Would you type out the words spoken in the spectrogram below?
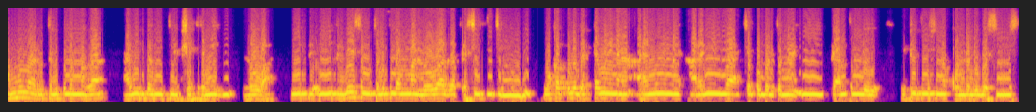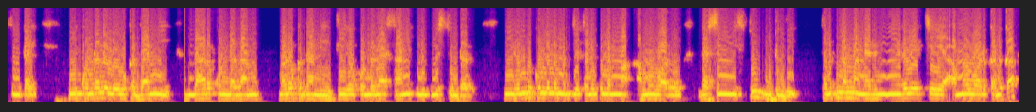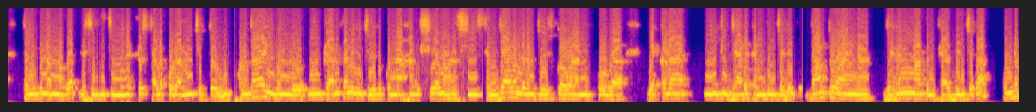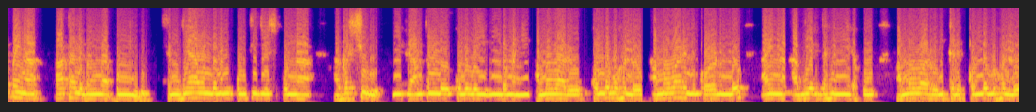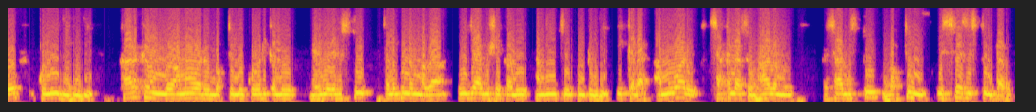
అమ్మవారు తలుపులమ్మగా ఆవిర్భవించిన క్షేత్రమే లోవా. ఈ ఈ ప్రదేశం తలుపులమ్మ లోవాగా ప్రసిద్ధి చెందింది. ఒకప్పుడు దట్టమైన అరణ్యం అరణ్యంగా చెప్పబడుతున్న ఈ ప్రాంతంలో ఎటు చూసిన కొండలు దర్శనమిస్తుంటాయి. ఈ కొండలలో ఒక దాన్ని దార కొండగాను మరొక దాన్ని తీగ కొండగా స్థానికులు పిలుస్తుంటారు. ఈ రెండు కొండల మధ్య తలుపులమ్మ అమ్మవారు దర్శనమిస్తూ ఉంటుంది. తలుపులమ్మ నెరవేర్చే అమ్మవారు కనుక తలుపులమ్మగా ప్రసిద్ధి చెందినట్లు స్థల పురాణం చెప్తోంది. కృతాయుగంలో ఈ ప్రాంతానికి చేరుకున్న హర్షియ మహర్షి సంధ్యావందనం చేసుకోవాలనుకోగా ఎక్కడ నీటి జాడ కనిపించలేదు. దాంతో ఆయన జగన్మాతను ప్రార్థించగా కొండపైన పాతాళ గంగా పొందింది సంధ్యావందనం పూర్తి చేసుకున్న అగస్త్యుడు ఈ ప్రాంతంలో కొలువై ఉండమని అమ్మవారు కొండ గుహల్లో అమ్మవారిని కోరడంలో ఆయన అభ్యర్థన మేరకు అమ్మవారు ఇక్కడి కొండ గుహల్లో కొలువు దిగింది. కాలక్రమంలో అమ్మవారు భక్తులు కోరికలు నెరవేరుస్తూ తలుపులమ్మగా పూజాభిషేకాలు అందించుకుంటుంది. ఇక్కడ అమ్మవారు సకల శుభాలను ప్రసాదిస్తూ భక్తులు విశ్వసిస్తుంటారు.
